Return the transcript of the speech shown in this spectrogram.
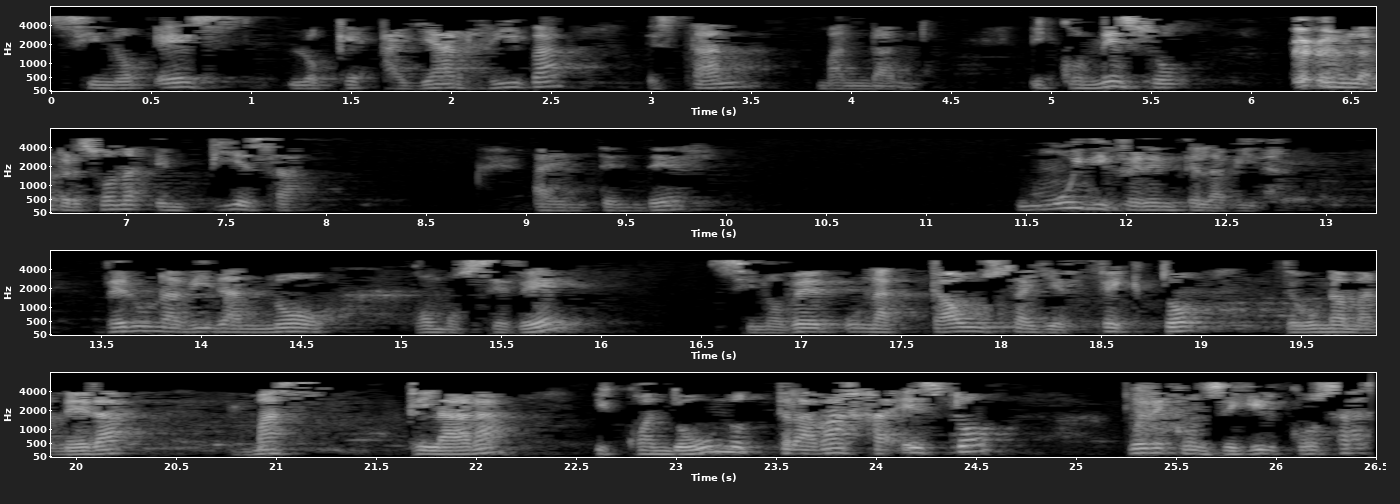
sino es lo que allá arriba están mandando. Y con eso la persona empieza a entender muy diferente la vida. Ver una vida no como se ve, sino ver una causa y efecto de una manera más clara. Y cuando uno trabaja esto, puede conseguir cosas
